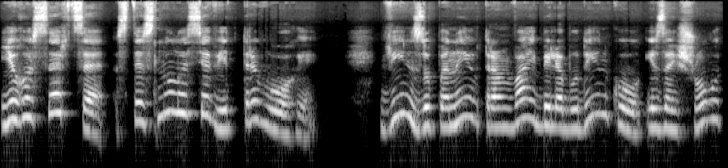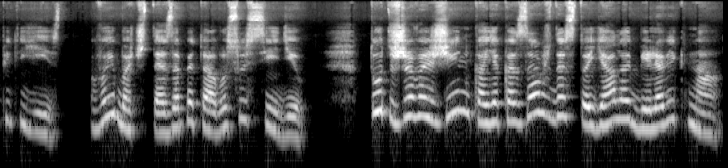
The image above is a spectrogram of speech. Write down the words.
Його серце стиснулося від тривоги. Він зупинив трамвай біля будинку і зайшов у під'їзд. Вибачте, запитав у сусідів. Тут живе жінка, яка завжди стояла біля вікна.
